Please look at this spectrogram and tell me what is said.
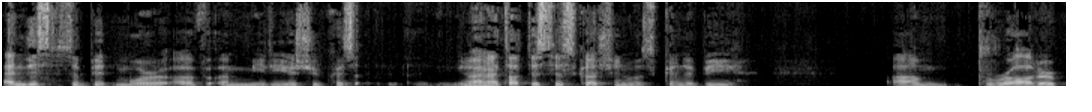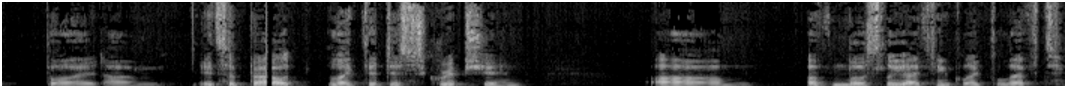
and this is a bit more of a media issue because, you know, and I thought this discussion was going to be um, broader, but um, it's about like the description um, of mostly, I think, like left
